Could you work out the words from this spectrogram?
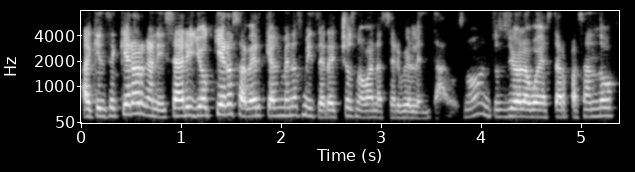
a quien se quiera organizar y yo quiero saber que al menos mis derechos no van a ser violentados, ¿no? Entonces yo la voy a estar pasando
